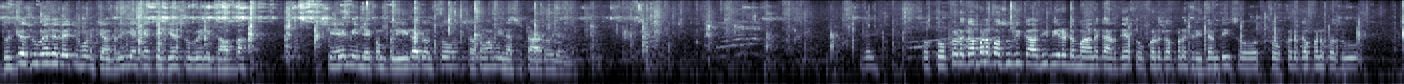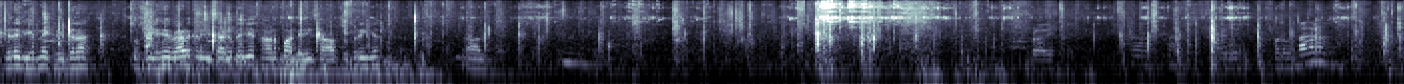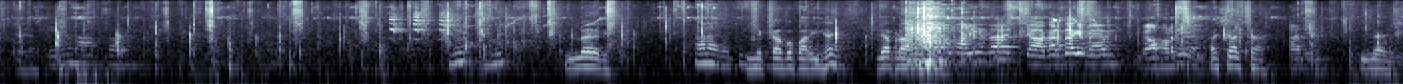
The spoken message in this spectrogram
ਦੂਜੇ ਸੂਬੇ ਦੇ ਵਿੱਚ ਹੁਣ ਚੱਲ ਰਹੀ ਹੈ ਅੱਗੇ ਤੀਜੇ ਸੂਬੇ ਦੀ ਗੱਬ ਆ। 6 ਮਹੀਨੇ ਕੰਪਲੀਟ ਆ ਦੋਸਤੋ ਸੱਤਵਾਂ ਮਹੀਨਾ ਸਟਾਰਟ ਹੋ ਜਾਣਾ। ਠੀਕ ਹੈ ਜੀ? ਸੋ ਤੋਕੜ ਗੱਬਣ ਪਸ਼ੂ ਵੀ ਕਾਫੀ ਵੀਰ ਡਿਮਾਂਡ ਕਰਦੇ ਆ ਤੋਕੜ ਗੱਬਣ ਖਰੀਦਣ ਦੀ। ਸੋ ਤੋਕੜ ਗੱਬਣ ਪਸ਼ੂ ਜਿਹੜੇ ਵੀਰ ਨੇ ਖਰੀਦਣਾ ਤੁਸੀਂ ਇਹ ਵੈੜ ਖਰੀਦ ਸਕਦੇ ਜੇ ਥਣ ਭਾਂਡੇ ਦੀ ਸਾਫ਼ ਸੁਥਰੀ ਆ। ਆ ਲਓ। ਲੈ ਵੀ ਨਿੱਕਾ ਵਪਾਰੀ ਹੈ। ਲਿਆ ਫੜਾ ਦੇ। ਪਾਣੀ ਜਾਂਦਾ ਚਾ ਕਰਦਾ ਕਿ ਮੈਂ ਗਾਂ ਫੜਨੀ ਆ। ਅੱਛਾ ਅੱਛਾ। ਹਾਂਜੀ। ਲੈ ਵੀ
